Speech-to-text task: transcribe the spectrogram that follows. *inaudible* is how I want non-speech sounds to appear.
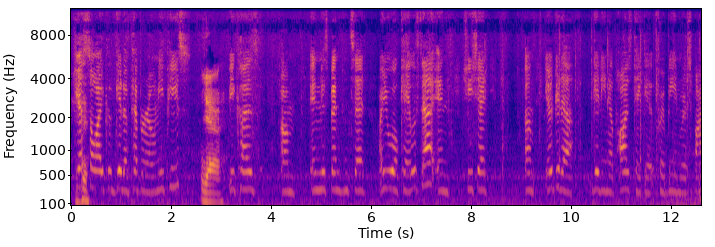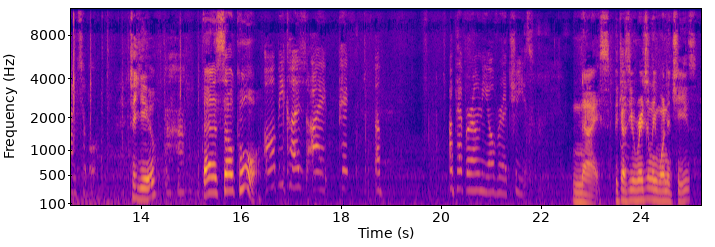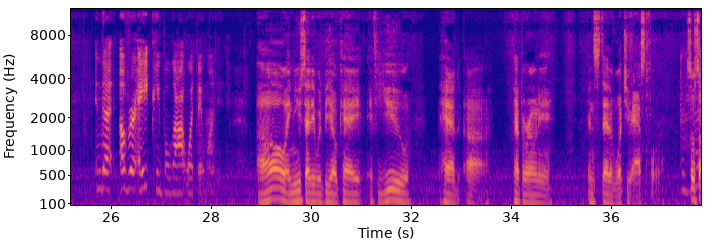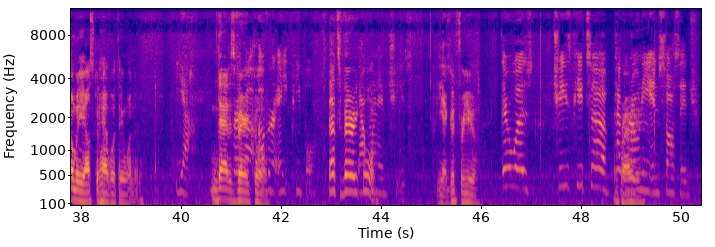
just *laughs* so I could get a pepperoni piece. Yeah. because um and Miss Benson said, "Are you okay with that?" And she said, "Um, you're gonna getting a pause ticket for being responsible." To you? Uh huh. That is so cool. All because I picked a a pepperoni over a cheese, Nice. Because you originally wanted cheese. and that over eight people got what they wanted. Oh, and you said it would be okay if you had uh, pepperoni instead of what you asked for. So Mhm. somebody else could have what they wanted. Yeah, That is for very the cool. Over eight people That's very that cool. wanted cheese. Yeah, good for you. There was cheese pizza, I'm proud of you. pepperoni, and sausage.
